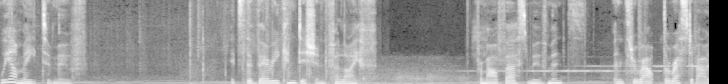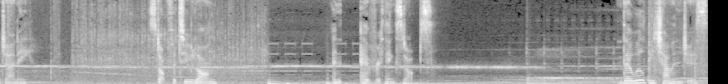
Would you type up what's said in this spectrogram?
We are made to move. It's the very condition for life. From our first movements and throughout the rest of our journey. Stop for too long, and everything stops. There will be challenges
